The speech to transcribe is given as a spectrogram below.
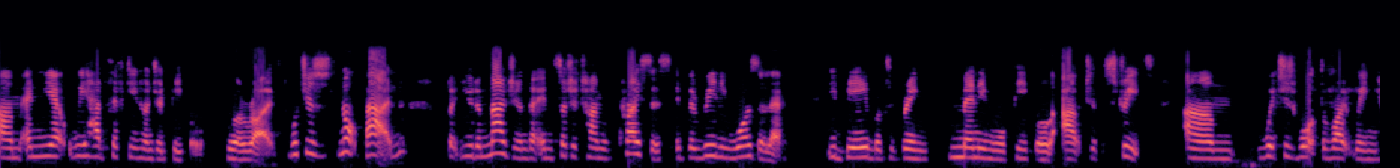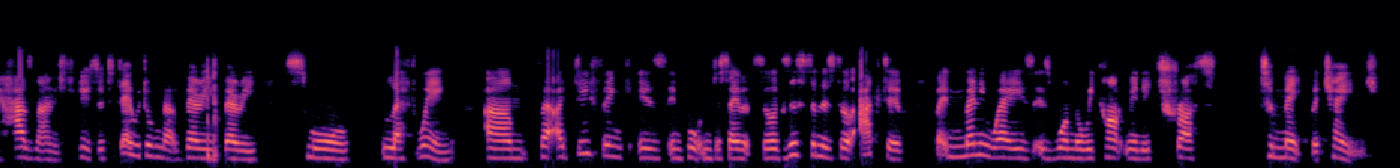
Um, and yet we had 1,500 people who arrived, which is not bad, but you'd imagine that in such a time of crisis, if there really was a left, you'd be able to bring many more people out to the streets, um, which is what the right wing has managed to do. So today we're talking about very, very small left wing um, that I do think is important to say that still exists and is still active, but in many ways is one that we can't really trust to make the change.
